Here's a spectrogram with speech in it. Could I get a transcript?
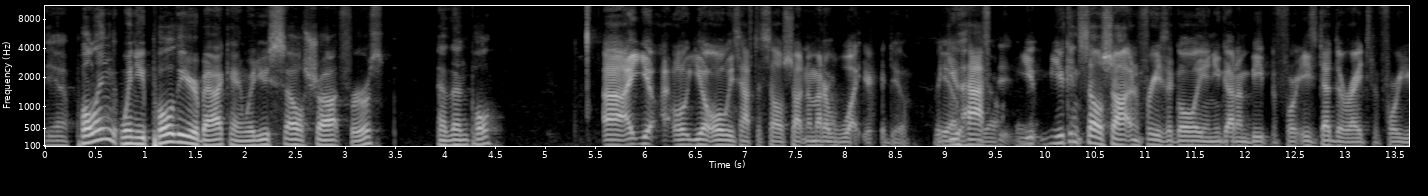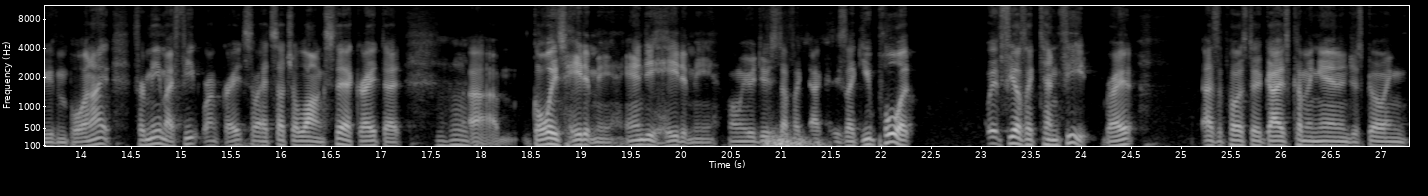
Yeah, pulling when you pull to your backhand, would you sell shot first and then pull? Uh, you oh, you always have to sell shot no matter what you're gonna do. Like Yeah, you have yeah, to, yeah. you you can sell shot and freeze a goalie, and you got him beat before he's dead to rights before you even pull. And I, for me, my feet weren't great, so I had such a long stick, right? That Mhm. um, goalies hated me. Andy hated me when we would do stuff like that because he's like, you pull it, it feels like ten feet, right? As opposed to guys coming in and just going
